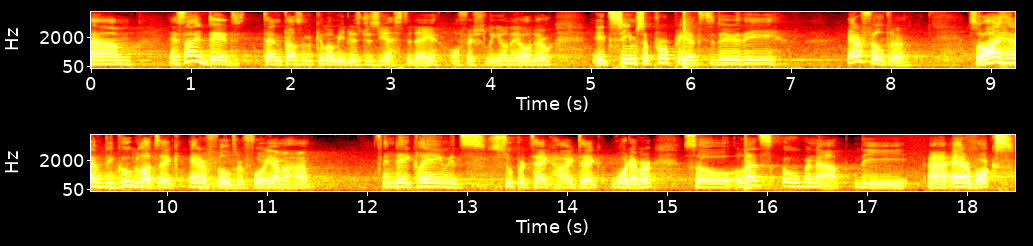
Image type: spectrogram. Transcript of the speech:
Um, as I did 10,000 kilometers just yesterday, officially on the auto, it seems appropriate to do the air filter. So I have the Guglatech air filter for Yamaha, and they claim it's super tech, high tech, whatever. So let's open up the uh, air box.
